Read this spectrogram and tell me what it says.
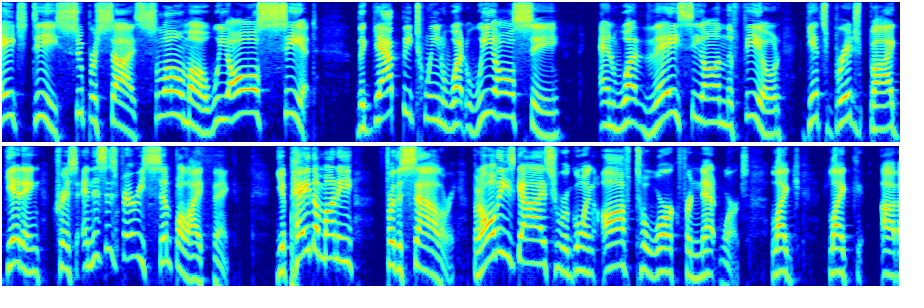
HD, supersized, slow mo, we all see it. The gap between what we all see and what they see on the field gets bridged by getting Chris, and this is very simple, I think. You pay the money for the salary, but all these guys who are going off to work for networks, like like uh,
